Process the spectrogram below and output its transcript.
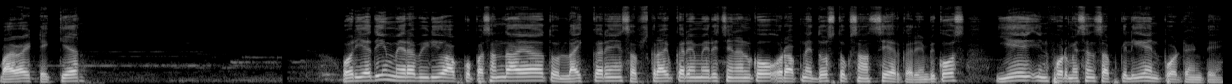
बाय बाय टेक केयर और यदि मेरा वीडियो आपको पसंद आया तो लाइक करें सब्सक्राइब करें मेरे चैनल को और अपने दोस्तों के साथ शेयर करें बिकॉज़ ये इन्फॉर्मेशन सबके लिए इम्पोर्टेंट है।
